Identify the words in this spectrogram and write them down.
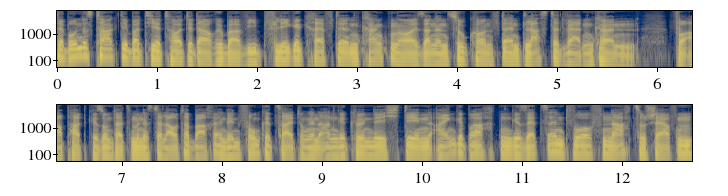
Der Bundestag debattiert heute darüber, wie Pflegekräfte in Krankenhäusern in Zukunft entlastet werden können. Vorab hat Gesundheitsminister Lauterbach in den Funke-Zeitungen angekündigt, den eingebrachten Gesetzentwurf nachzuschärfen.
